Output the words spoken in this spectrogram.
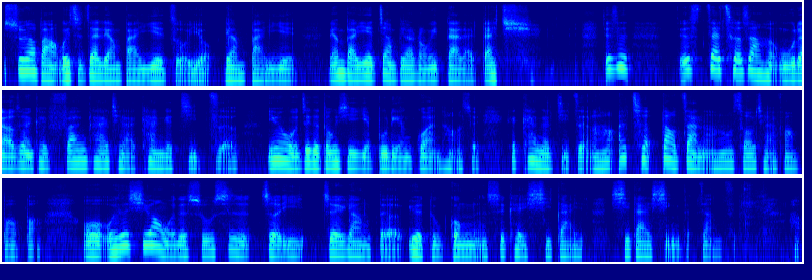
书要把维持在两百页左右，两百页，两百页这样比较容易带来带去，就是。就是在车上很无聊的时候，你可以翻开起来看个几则，因为我这个东西也不连贯哈，所以可以看个几则，然后啊车到站了，然后收起来放包包。我我是希望我的书是这一这样的阅读功能，是可以携带携带型的这样子。好，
